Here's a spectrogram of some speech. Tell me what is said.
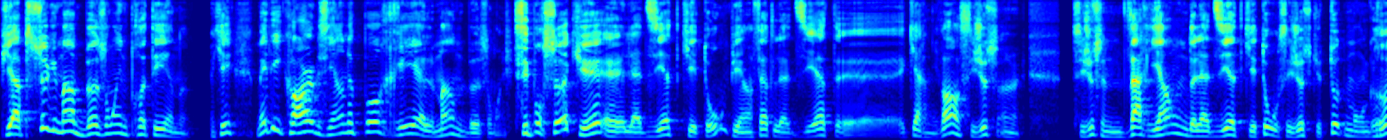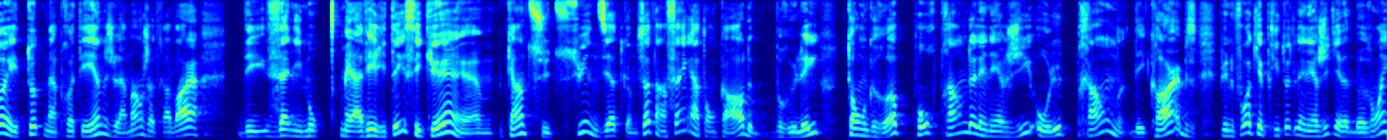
puis il a absolument besoin de protéines. Mais des carbs, il n'y en a pas réellement besoin. C'est pour ça que euh, la diète keto, puis en fait la diète euh, carnivore, c'est juste un, c'est juste une variante de la diète keto. C'est juste que tout mon gras et toute ma protéine, je la mange à travers des animaux. Mais la vérité, c'est que euh, quand tu, suis une diète comme ça, tu enseignes à ton corps de brûler ton gras pour prendre de l'énergie au lieu de prendre des carbs, puis une fois qu'il a pris toute l'énergie qu'il avait besoin,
